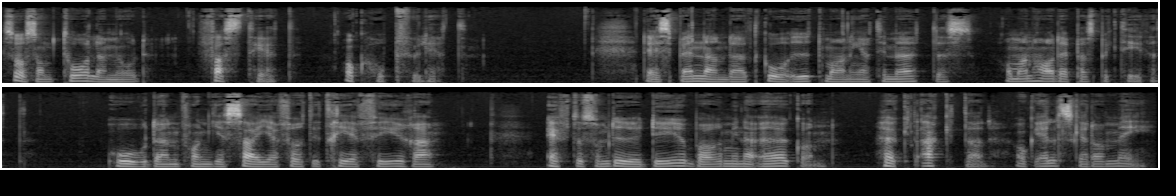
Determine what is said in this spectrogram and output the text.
såsom tålamod, fasthet och hoppfullhet. Det är spännande att gå utmaningar till mötes om man har det perspektivet. Orden från Jesaja 43.4 Eftersom du är dyrbar i mina ögon, högt aktad och älskad av mig,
